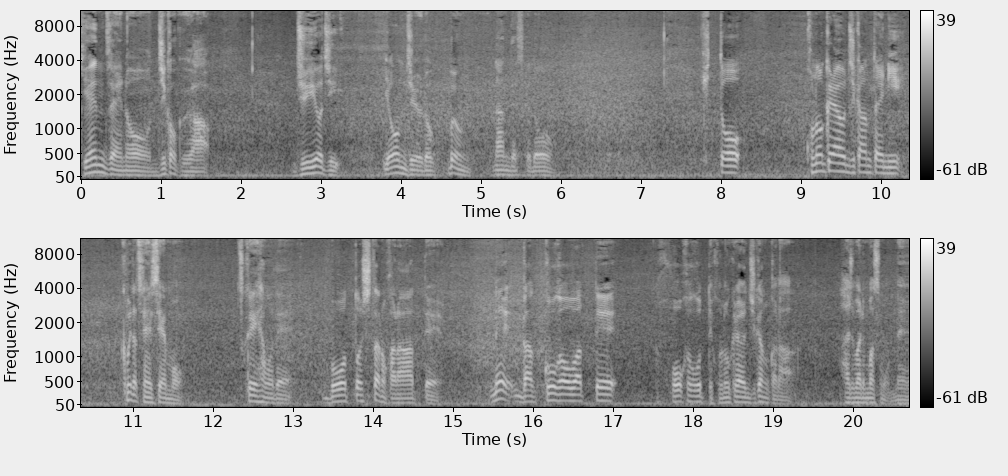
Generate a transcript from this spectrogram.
現在の時刻が14時。46分なんですけどきっとこのくらいの時間帯に久米田先生も机浜でぼーっとしたのかなってね学校が終わって放課後ってこのくらいの時間から始まりますもんね。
